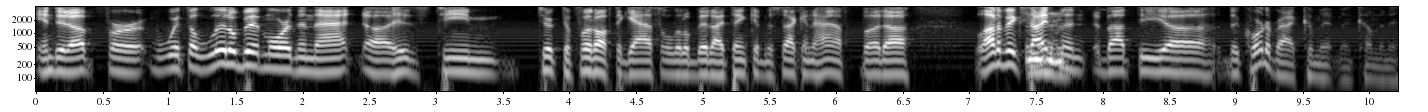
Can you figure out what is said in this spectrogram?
ended up for with a little bit more than that. Uh, his team took the foot off the gas a little bit, I think, in the second half. But uh, a lot of excitement mm-hmm. about the uh, the quarterback commitment coming in.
